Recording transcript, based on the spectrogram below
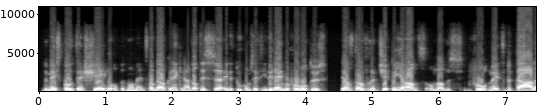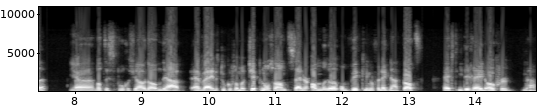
de meest potentiële op het moment? Van welke denk je, nou dat is in de toekomst heeft iedereen bijvoorbeeld dus, je had het over een chip in je hand, om dan dus bijvoorbeeld mee te betalen. Ja. wat is volgens jou dan, ja, hebben wij in de toekomst allemaal een chip in onze hand? Zijn er andere ontwikkelingen waarvan ik, nou dat heeft iedereen over nou,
